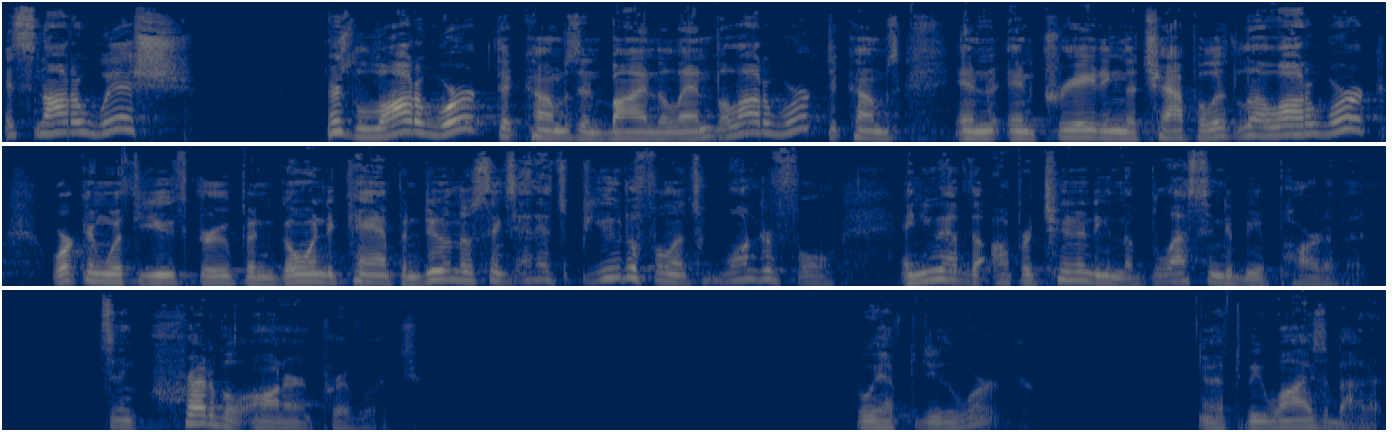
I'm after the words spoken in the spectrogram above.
It's not a wish. There's a lot of work that comes in buying the land, a lot of work that comes in, in creating the chapel, a lot of work working with the youth group and going to camp and doing those things. And it's beautiful and it's wonderful. And you have the opportunity and the blessing to be a part of it. It's an incredible honor and privilege. But we have to do the work. You have to be wise about it.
